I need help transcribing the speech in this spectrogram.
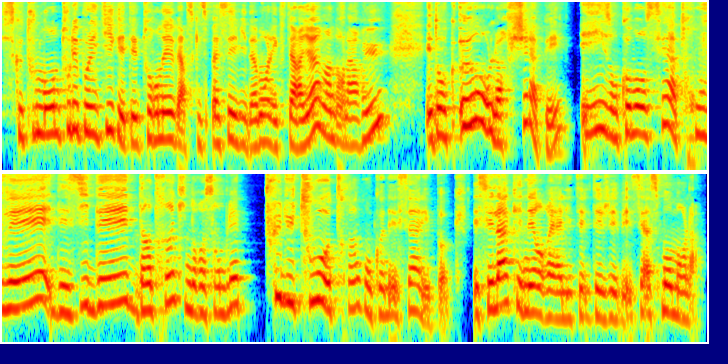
puisque tout le monde, tous les politiques étaient tournés vers ce qui se passait évidemment à l'extérieur, hein, dans la rue, et donc eux, on leur fichait la paix, et ils ont commencé à trouver des idées d'un train qui ne ressemblait plus du tout au train qu'on connaissait à l'époque. Et c'est là qu'est né en réalité le TGV, c'est à ce moment-là.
